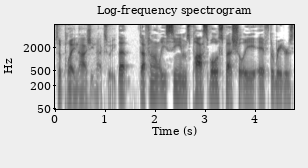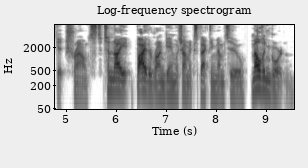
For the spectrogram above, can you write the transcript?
to play Najee next week. That definitely seems possible, especially if the Raiders get trounced tonight by the run game, which I'm expecting them to. Melvin Gordon,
